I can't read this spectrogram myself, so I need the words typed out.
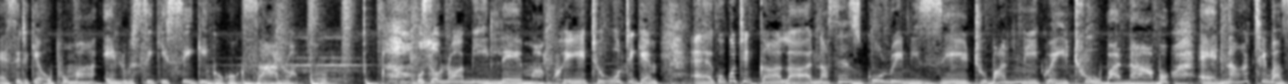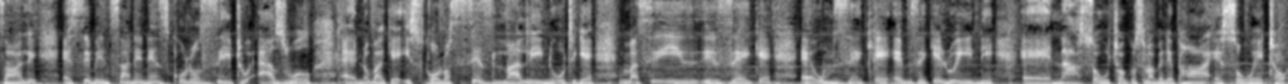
um sithi ke uphuma elusikisiki ngokokuzalwa. Usonwabile makhwethu. Uthi ke eh kukuthi qala nasezikolweni zethu banikwe ithuba nabo eh nathi bazali esebenzisane nezikolo zethu as well eh noba ke isikolo sisezilalini. Uthi ke masizeke eh, umzeke emzekelweni eh naso. Utsho ke usimamele phaa esoweto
